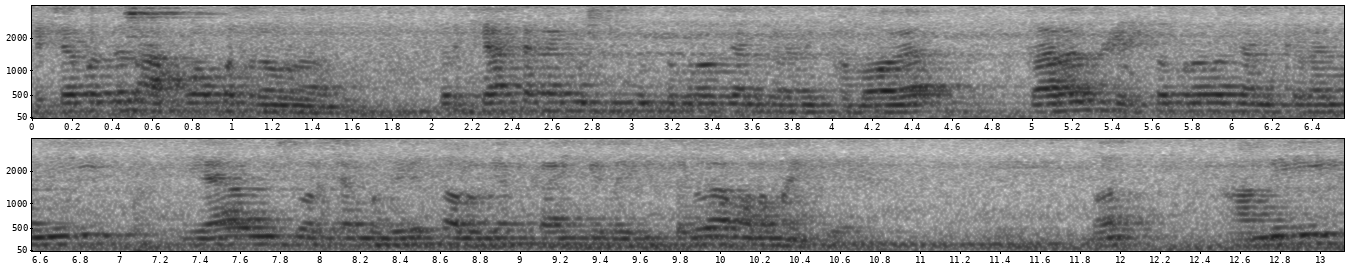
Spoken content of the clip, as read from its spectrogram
ह्याच्याबद्दल अफवा पसरवणं. तर ह्या सगळ्या गोष्टी उत्तमराव जानकरांनी थांबाव्या कारण उत्तमराव जानकरांनी या वीस वर्षामध्ये तालुक्यात काय केलं हे सगळं आम्हाला माहिती आहे. मग आम्ही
